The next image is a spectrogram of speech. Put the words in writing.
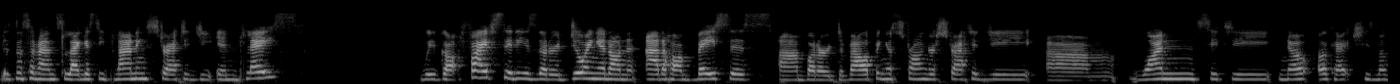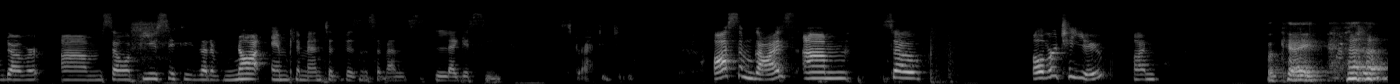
business events legacy planning strategy in place. We've got five cities that are doing it on an ad hoc basis, um, but are developing a stronger strategy. Um, one city, no, okay, she's moved over. Um, so a few cities that have not implemented business events legacy strategies. Awesome, guys. Um, so over to you. I'm okay.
